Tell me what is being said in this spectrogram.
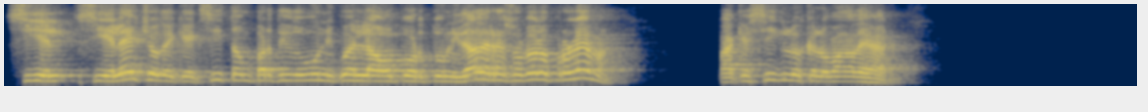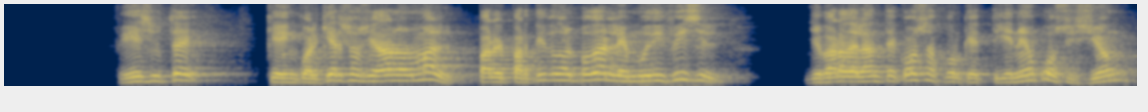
si el, si el hecho de que exista un partido único es la oportunidad de resolver los problemas, ¿para qué siglo es que lo van a dejar? Fíjese usted que en cualquier sociedad normal, para el partido en el poder le es muy difícil llevar adelante cosas porque tiene oposición,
